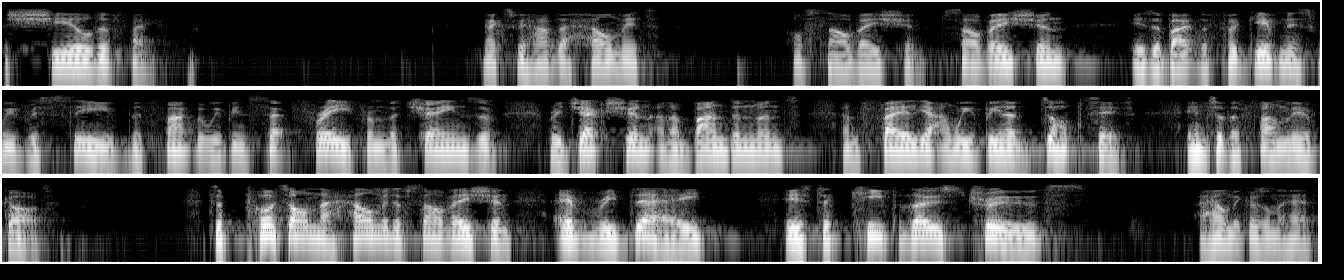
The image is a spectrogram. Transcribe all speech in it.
The shield of faith. Next, we have the helmet of salvation. Salvation is about the forgiveness we've received, the fact that we've been set free from the chains of rejection and abandonment and failure, and we've been adopted into the family of God. To put on the helmet of salvation every day is to keep those truths. A helmet goes on the head,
